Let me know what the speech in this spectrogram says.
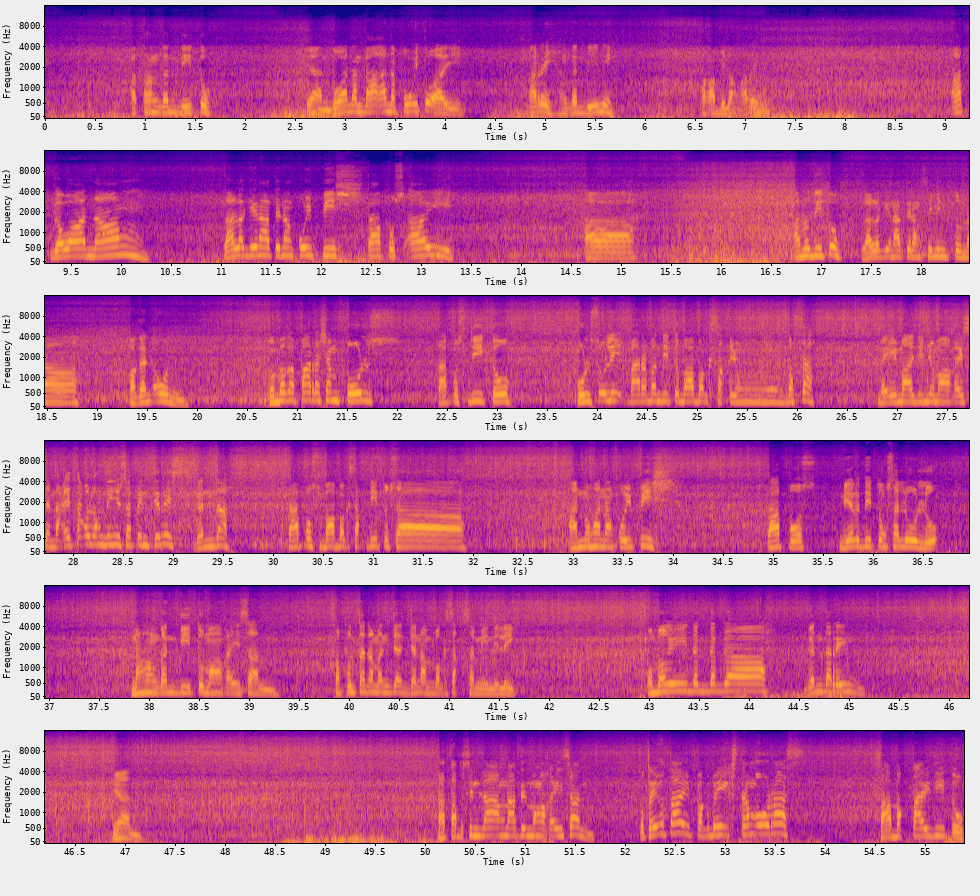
at hanggang dito. Yan gawa ng daan na po ito ay are hanggang dini sa kabilang are. At gawa ng lalagyan natin ng koi fish tapos ay ah ano dito? Lalagyan natin ng simento na paganoon kumbaga para siyang poles tapos dito pulse uli para bang dito babagsak yung basa. May imagine nyo mga kaisan nakita ko lang din yung sa Pinterest. Ganda. Tapos babagsak dito sa anuhan ng koi fish. Tapos meron ditong sa lulo na hanggang dito mga kaisan. Papunta naman dyan. Dyan ang bagsak sa mini lake. Kung bagay dagdag ah, ganda rin. Yan. Tatapsin lang natin mga kaisan Utay-utay, pag may ekstrang oras, sabak tayo dito.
